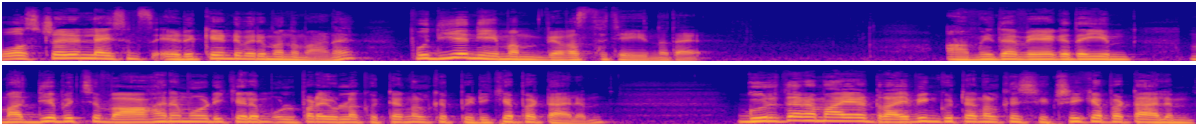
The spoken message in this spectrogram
ഓസ്ട്രേലിയൻ ലൈസൻസ് എടുക്കേണ്ടി വരുമെന്നുമാണ് പുതിയ നിയമം വ്യവസ്ഥ ചെയ്യുന്നത്. അമിത വേഗതയും മദ്യപിച്ച് വാഹനമോടിക്കലും ഉൾപ്പെടെയുള്ള കുറ്റങ്ങൾക്ക് പിടിക്കപ്പെട്ടാലും ഗുരുതരമായ ഡ്രൈവിംഗ് കുറ്റങ്ങൾക്ക് ശിക്ഷിക്കപ്പെട്ടാലും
